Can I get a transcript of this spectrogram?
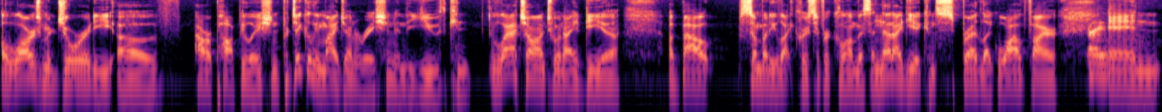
a large majority of our population, particularly my generation and the youth, can latch on to an idea about somebody like Christopher Columbus, and that idea can spread like wildfire. Right. And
